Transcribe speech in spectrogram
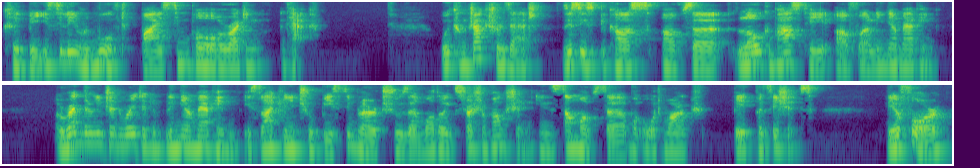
could be easily removed by simple overwriting attack. We conjecture that this is because of the low capacity of a linear mapping. A randomly generated linear mapping is likely to be similar to the model extraction function in some of the watermark bit positions. Therefore,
